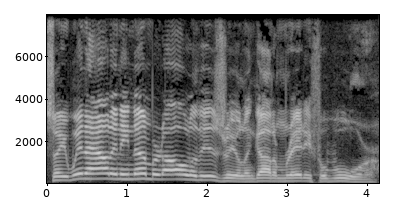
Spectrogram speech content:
So he went out and he numbered all of Israel and got them ready for war.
